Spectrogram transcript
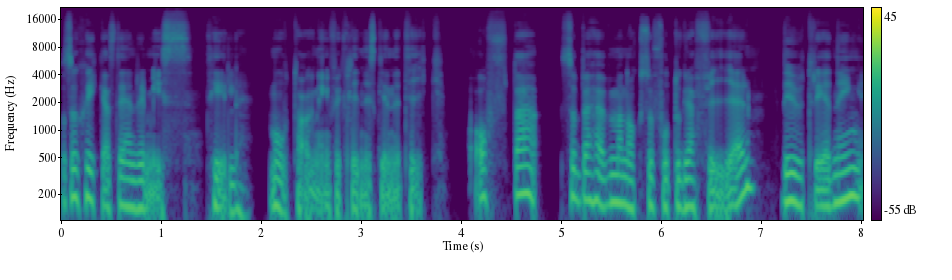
Och så skickas det en remiss till mottagning för klinisk genetik. Ofta så behöver man också fotografier vid utredning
